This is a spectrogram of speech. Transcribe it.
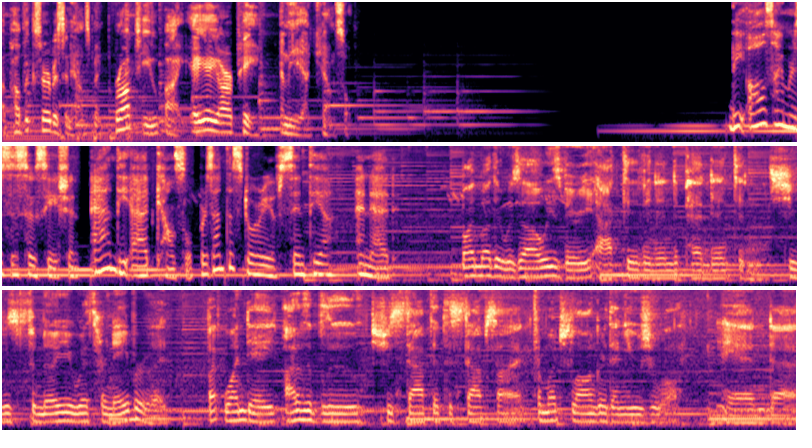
A public service announcement brought to you by AARP and the Ad Council. The Alzheimer's Association and the Ad Council present the story of Cynthia and Ed. My mother was always very active and independent, and she was familiar with her neighborhood. But one day, out of the blue, she stopped at the stop sign for much longer than usual. And uh,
